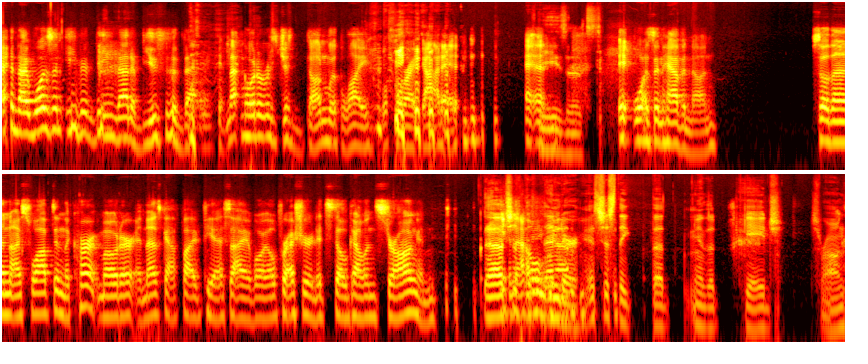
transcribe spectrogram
and I wasn't even being that abusive that weekend. That motor was just done with life before I got it. and Jesus. it wasn't having none. So then I swapped in the current motor, and that's got 5 psi of oil pressure, and it's still going strong. And No, it's just know? the sender. It's just the the you know the gauge. It's wrong.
